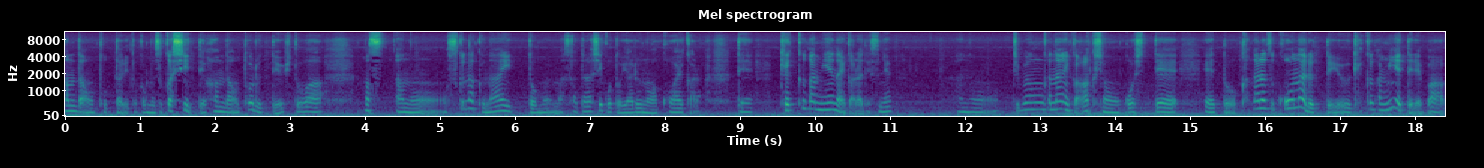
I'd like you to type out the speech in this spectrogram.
判断を取ったりとか難しいっていう判断を取るっていう人は、まあ、あの少なくないと思います。新しいことをやるのは怖いから。で結果が見えないからですね。あの自分が何かアクションを起こしてえーと、必ずこうなるっていう結果が見えてれば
